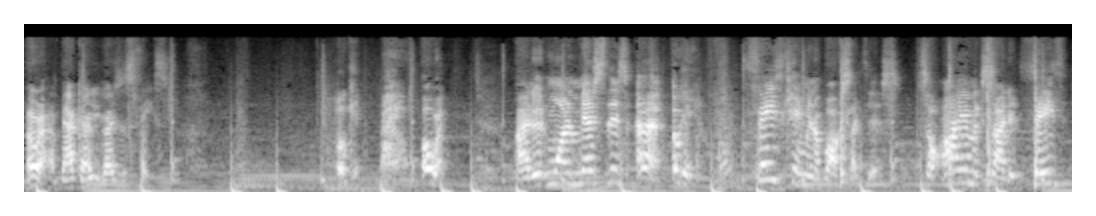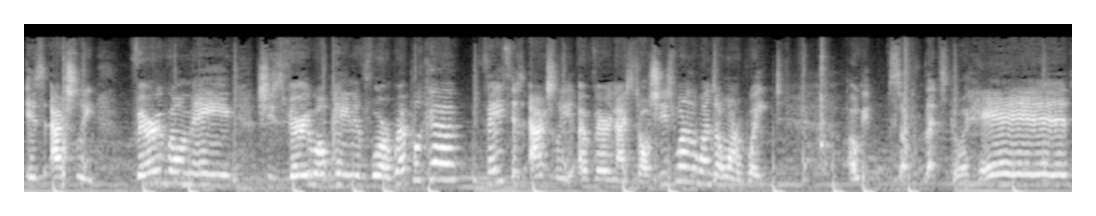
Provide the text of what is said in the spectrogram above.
All right, I'm back out of you guys' face. Okay. All right. I didn't want to mess this up. Okay, Faith came in a box like this. So I am excited. Faith is actually very well made. She's very well painted for a replica. Faith is actually a very nice doll. She's one of the ones I want to wait. Okay, so let's go ahead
